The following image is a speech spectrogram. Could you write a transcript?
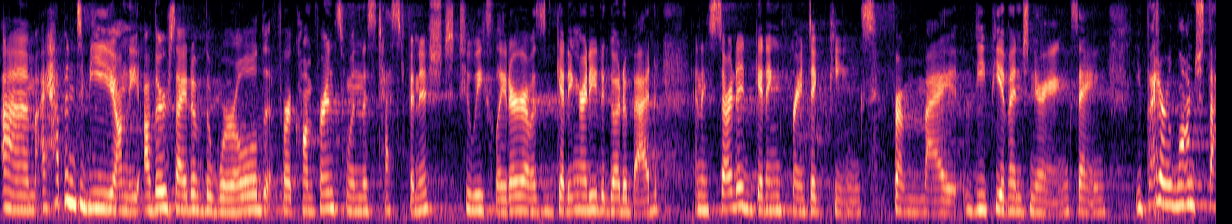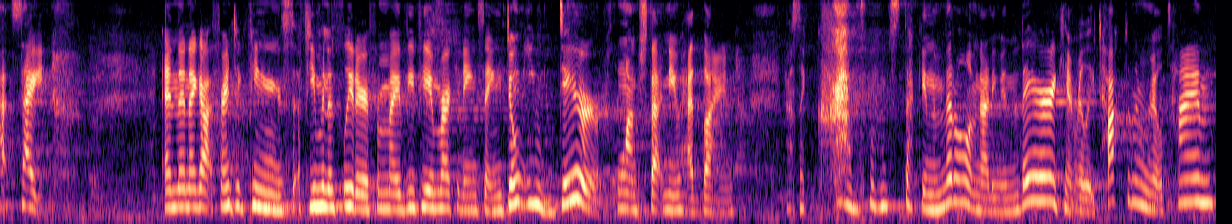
Um, I happened to be on the other side of the world for a conference when this test finished two weeks later. I was getting ready to go to bed, and I started getting frantic pings from my VP of engineering saying, you better launch that site. And then I got frantic pings a few minutes later from my VP of marketing saying, don't you dare launch that new headline. I was like, crap, I'm stuck in the middle. I'm not even there. I can't really talk to them in real time.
